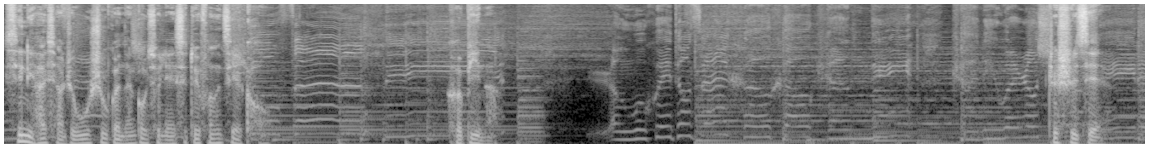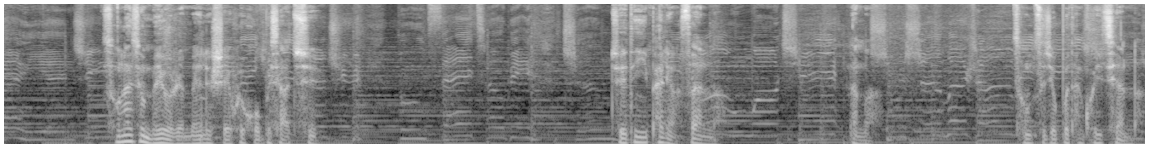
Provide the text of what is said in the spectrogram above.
心里还想着无数个能够去联系对方的借口，何必呢？这世界从来就没有人没了谁会活不下去。决定一拍两散了，那么从此就不谈亏欠了。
